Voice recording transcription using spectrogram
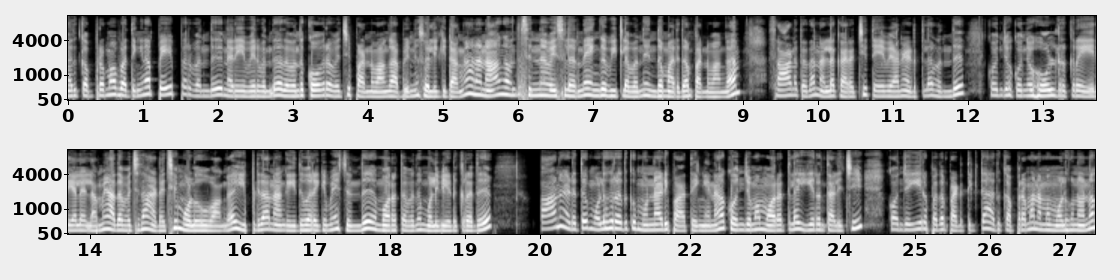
அதுக்கப்புறமா பார்த்தீங்கன்னா பேப்பர் வந்து நிறைய பேர் வந்து அதை வந்து கோவரை வச்சு பண்ணுவாங்க அப்படின்னு சொல்லிக்கிட்டாங்க. ஆனால் நாங்கள் வந்து சின்ன வயசுலேருந்தே எங்கள் வீட்டில் வந்து இந்த மாதிரி தான் பண்ணுவாங்க. சாணத்தை தான் நல்லா கரைச்சி தேவையான இடத்துல வந்து கொஞ்சம் கொஞ்சம் ஹோல் இருக்கிற ஏரியாவில் எல்லாமே அதை வச்சு தான் அடைச்சி மொழுகுவாங்க. இப்படி தான் நாங்கள் இது வரைக்குமே வந்து முறத்தை வந்து மொழுவி எடுக்கிறது. பானை எடுத்து மொழுகிறதுக்கு முன்னாடி பார்த்தீங்கன்னா கொஞ்சமாக முரத்தில் ஈரம் தளித்து கொஞ்சம் ஈரப்பதம் படுத்திக்கிட்டு அதுக்கப்புறமா நம்ம மொழுகுனோன்னா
